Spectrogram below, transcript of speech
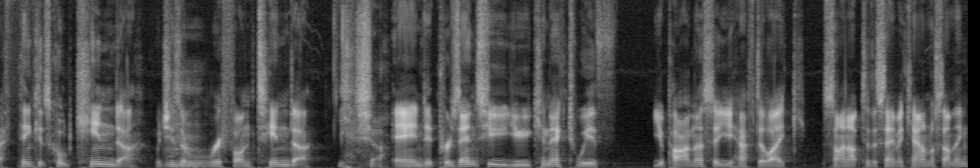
I think it's called Kinder, which is a Mm. riff on Tinder. Yeah, sure. and it presents you. You connect with your partner, so you have to like sign up to the same account or something,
